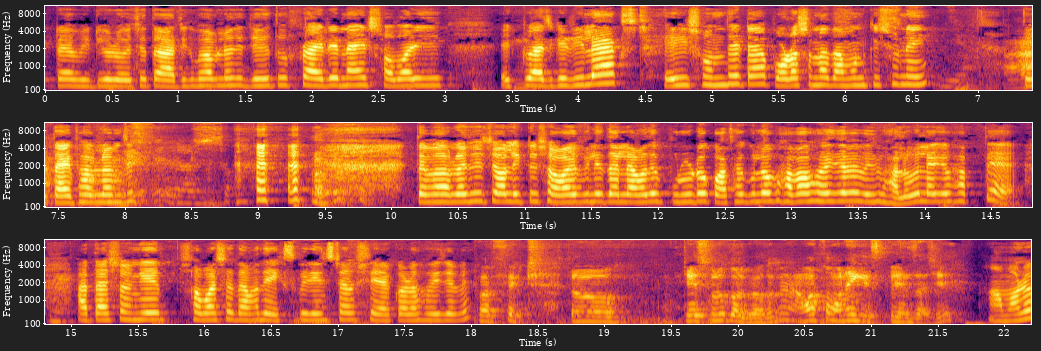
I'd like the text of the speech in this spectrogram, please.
একটা ভিডিও রয়েছে। তো আজকে ভাবলাম যে যেহেতু ফ্রাইডে নাইট সবারই একটু আজকে রিল্যাক্সড এই সন্ধেটা পড়াশোনা তেমন কিছু নেই। তো তাই ভাবলাম যে তো ভাবলাম যে চল একটু সবাই মিলে তাহলে আমাদের পুরোটা কথাগুলো ভাবা হয়ে যাবে বেশ ভালোও লাগে ভাবতে। আর তার সঙ্গে সবার সাথে আমাদের এক্সপিরিয়েন্সটাও শেয়ার করা হয়ে যাবে। পারফেক্ট তো কে শুরু করবে প্রথমে। আমার তো অনেক এক্সপিরিয়েন্স আছে। আমারও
